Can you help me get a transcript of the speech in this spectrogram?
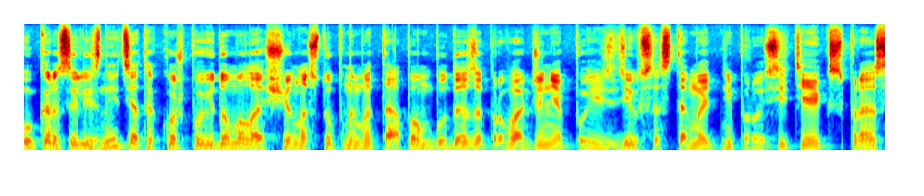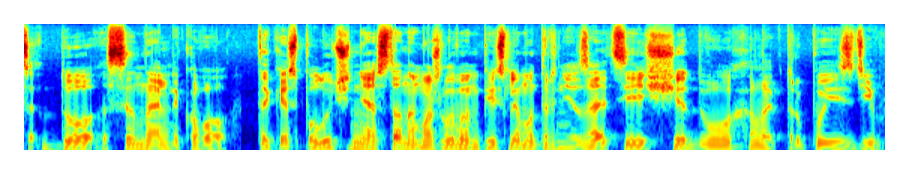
Укрзалізниця також повідомила, що наступним етапом буде запровадження поїздів системи Дніпро Сіті Експрес до Синельниково. Таке сполучення стане можливим після модернізації ще двох електропоїздів.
